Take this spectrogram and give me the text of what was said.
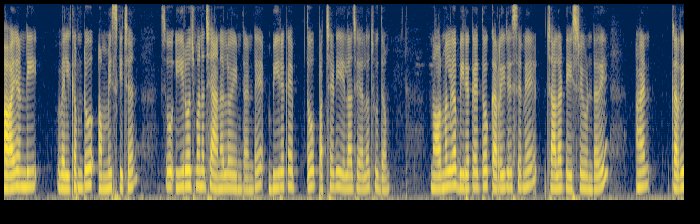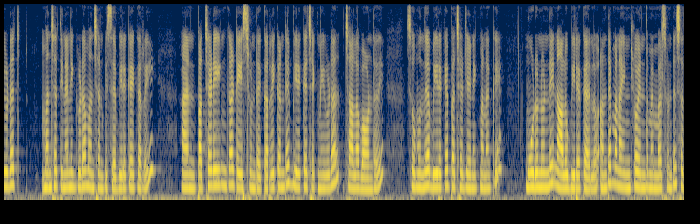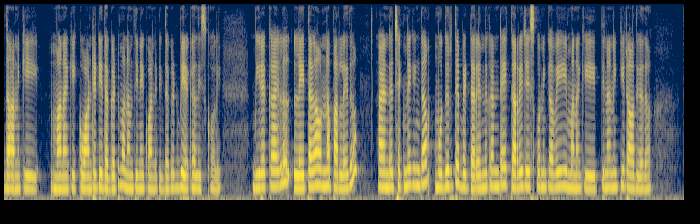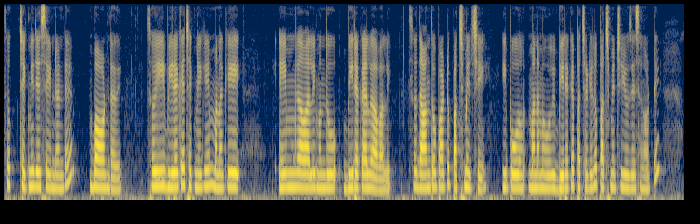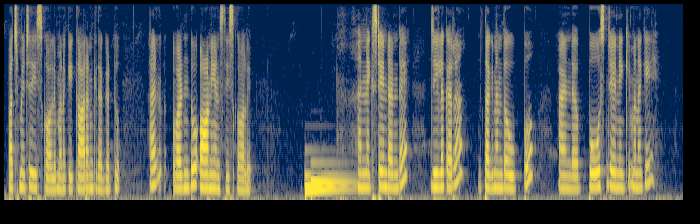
Hi అండి. Welcome to Ammi's kitchen. So ఈరోజు మన ఛానల్లో ఏంటంటే బీరకాయతో పచ్చడి ఎలా చేయాలో చూద్దాం. నార్మల్గా బీరకాయతో కర్రీ చేస్తేనే చాలా టేస్టీ ఉంటుంది. అండ్ కర్రీ కూడా మంచిగా తినడానికి కూడా మంచి అనిపిస్తుంది బీరకాయ కర్రీ. అండ్ పచ్చడి ఇంకా టేస్ట్ ఉంటుంది కర్రీ కంటే బీరకాయ చట్నీ కూడా చాలా బాగుంటుంది. సో ముందుగా బీరకాయ పచ్చడి చేయడానికి మనకి మూడు నుండి నాలుగు బీరకాయలు అంటే మన ఇంట్లో ఎంత మెంబర్స్ ఉంటే సో దానికి మనకి క్వాంటిటీ తగ్గట్టు మనం తినే క్వాంటిటీకి తగ్గట్టు బీరకాయలు తీసుకోవాలి. బీరకాయలు లేతగా ఉన్నా పర్లేదు అండ్ చట్నీకి ఇంకా ముదిరితే బెటర్ ఎందుకంటే కర్రీ చేసుకోనికి అవి మనకి తిననికి రాదు కదా. సో చట్నీ చేస్తే ఏంటంటే బాగుంటుంది. సో ఈ బీరకాయ చట్నీకి మనకి ఏం కావాలి ముందు? బీరకాయలు కావాలి. సో దాంతోపాటు పచ్చిమిర్చి. ఈ పో మనము ఈ బీరకాయ పచ్చడిలో పచ్చిమిర్చి యూజ్ చేసాం కాబట్టి పచ్చిమిర్చి తీసుకోవాలి మనకి కారానికి తగ్గట్టు. అండ్ వన్ టూ ఆనియన్స్ తీసుకోవాలి. అండ్ నెక్స్ట్ ఏంటంటే జీలకర్ర తగినంత ఉప్పు అండ్ పోస్ట్ చేయడానికి మనకి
